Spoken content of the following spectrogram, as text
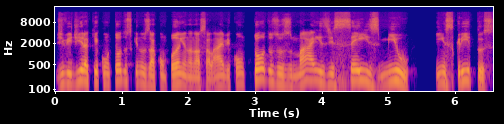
dividir aqui com todos que nos acompanham na nossa live, com todos os mais de 6 mil inscritos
